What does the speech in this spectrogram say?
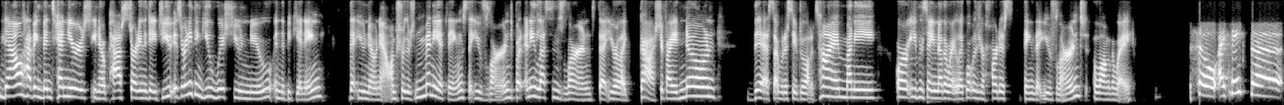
Now, having been 10 years, you know, past starting the day, do you is there anything you wish you knew in the beginning that you know now? I'm sure there's many things that you've learned, but any lessons learned that you're like, gosh, if I had known this, I would have saved a lot of time, money, or even say another way, like what was your hardest thing that you've learned along the way? So I think the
